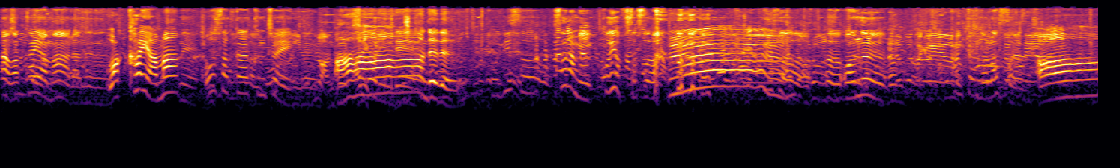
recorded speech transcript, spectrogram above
아 와카야마라는 와카야마? 네 오사카 근처에 있는 아, 시골인데 네네. 거기서 사람이 거의 없었어. 음. 그래서 어, 오늘 깜짝 놀랐어요. 아,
